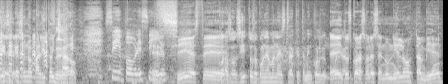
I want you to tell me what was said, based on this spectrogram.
Piensan que es un nopalito hinchado. Sí, pobrecillos. Es- sí, este. Corazoncitos, o cómo le llaman a esta que también colga. Ey, cuelga? dos corazones en un hilo también.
